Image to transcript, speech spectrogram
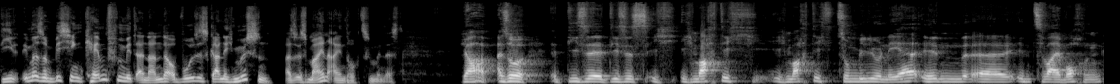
die immer so ein bisschen kämpfen miteinander, obwohl sie es gar nicht müssen. Also ist mein Eindruck zumindest. Ja, also diese, dieses, ich, ich mach dich, ich mach dich zum Millionär in, äh, in zwei Wochen.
